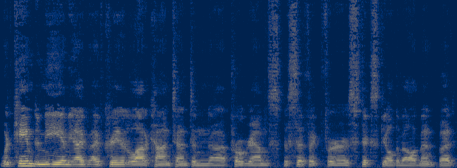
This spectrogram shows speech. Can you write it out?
what, came to me i mean I've, I've created a lot of content and uh, programs specific for stick skill development but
